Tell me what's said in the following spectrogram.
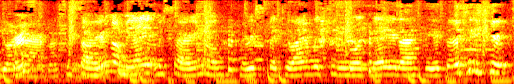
You're First, sorry, no, me, I, me sorry, no. I respect you and everything, but me, I don't stay 30 years.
